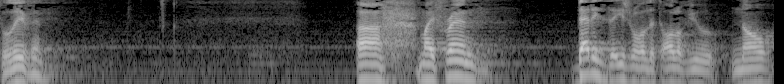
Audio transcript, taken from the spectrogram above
to live in. Uh, my friend, that is the Israel that all of you know.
